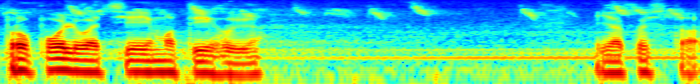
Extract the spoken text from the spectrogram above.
прополювати цією мотигою. Якось так.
